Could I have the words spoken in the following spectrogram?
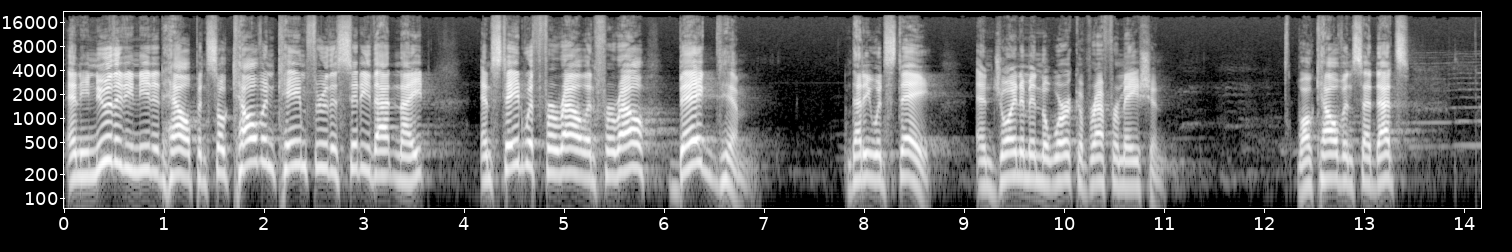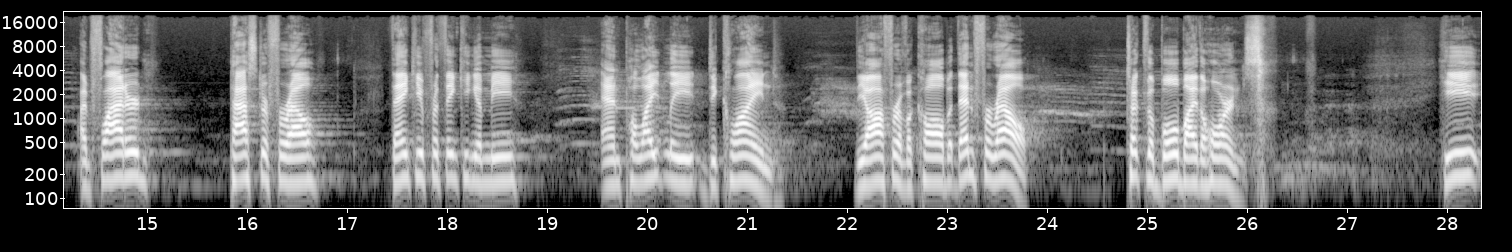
and he knew that he needed help. And so Calvin came through the city that night and stayed with Farel, and Farel begged him that he would stay and join him in the work of Reformation. Well, Calvin said, That's, I'm flattered, Pastor Farel. Thank you for thinking of me, and politely declined the offer of a call. But then Farel took the bull by the horns. he,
